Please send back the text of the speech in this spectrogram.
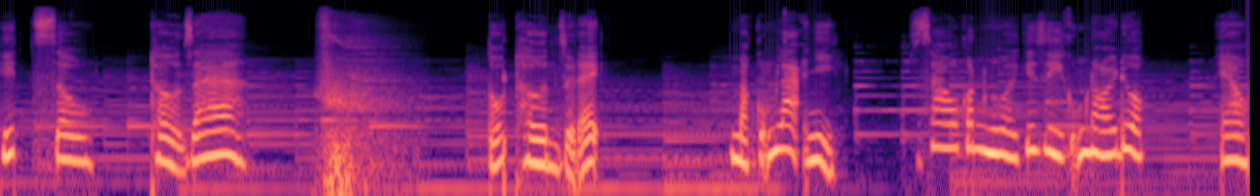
hít sâu, thở ra. Tốt hơn rồi đấy. Mà cũng lạ nhỉ, sao con người cái gì cũng nói được? Eo,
